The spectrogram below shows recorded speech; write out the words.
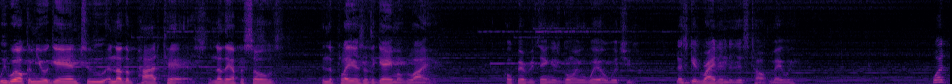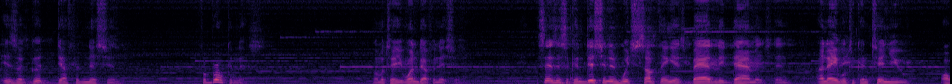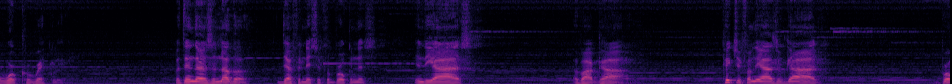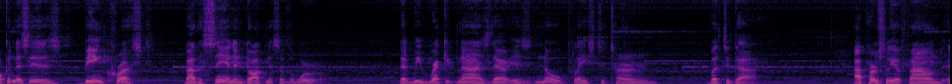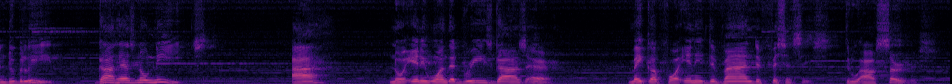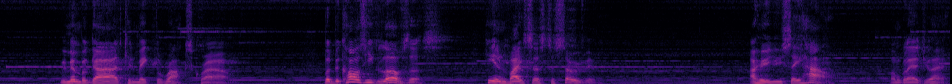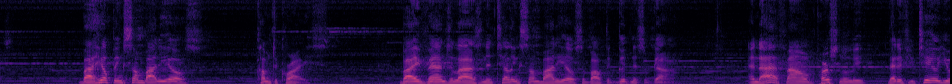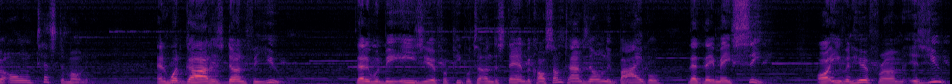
We welcome you again to another podcast, another episode in the players of the game of life. Hope everything is going well with you. Let's get right into this talk, may we? What is a good definition for brokenness? I'm going to tell you one definition. It says it's a condition in which something is badly damaged and unable to continue or work correctly. But then there's another definition for brokenness in the eyes of our God. Pictured from the eyes of God, brokenness is being crushed by the sin and darkness of the world. That we recognize there is no place to turn but to God. I personally have found and do believe God has no needs. I, nor anyone that breathes God's air, make up for any divine deficiencies through our service. Remember, God can make the rocks cry out. But because He loves us, He invites us to serve Him. I hear you say, How? I'm glad you asked. By helping somebody else come to Christ. By evangelizing and telling somebody else about the goodness of God. And I have found personally that if you tell your own testimony and what God has done for you, that it would be easier for people to understand because sometimes the only Bible that they may see or even hear from is you.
